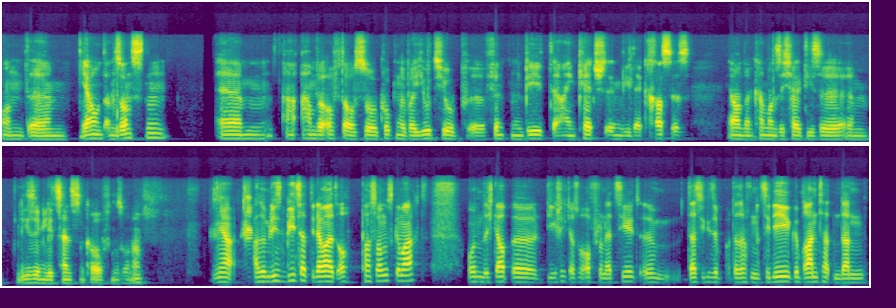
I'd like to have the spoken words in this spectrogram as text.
Und ähm, ja, und ansonsten ähm, haben wir oft auch so, gucken wir bei YouTube, äh, finden einen Beat, der einen catcht, irgendwie, der krass ist. Ja, und dann kann man sich halt diese ähm, Leasing-Lizenzen kaufen, so, ne? Ja, also mit diesen Beats habt ihr damals auch ein paar Songs gemacht. Und ich glaube, äh, die Geschichte hast du oft schon erzählt, ähm, dass ihr diese, das auf eine CD gebrannt hat und dann,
